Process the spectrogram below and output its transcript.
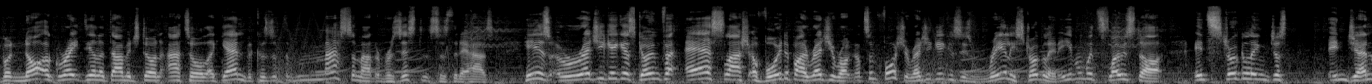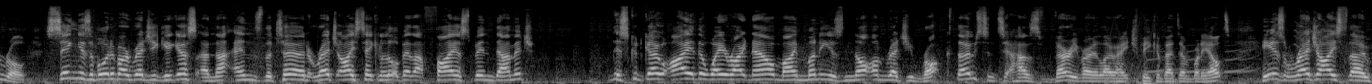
but not a great deal of damage done at all, again, because of the mass amount of resistances that it has. Here's Regigigas going for Air Slash, avoided by Regirock. That's unfortunate. Regigigas is really struggling. Even with Slow Start, it's struggling just in general. Sing is avoided by Regigigas, and that ends the turn. Regice taking a little bit of that Fire Spin damage. This could go either way right now. My money is not on Regirock, though, since it has very, very low HP compared to everybody else. Here's Regice, though,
